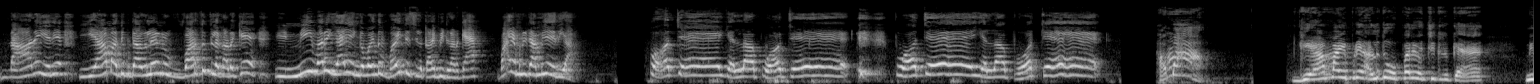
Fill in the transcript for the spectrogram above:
நானே எதே ஏமாத்தி விட்டாங்களேன்னு வருத்தத்துல கிடக்கே நீ வர ஏன் இங்க வந்து வைத்தியத்துல கைப்பிட்டு கிடக்க? வாய் எப்படி கம்மி ஏரியா போச்சே எல்லாம் போச்சே. போச்சே எல்லாம் போச்சே. அம்மா ஏம்மா இப்படி அழுது ஒப்பாரி வச்சிட்டு இருக்க? நீ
